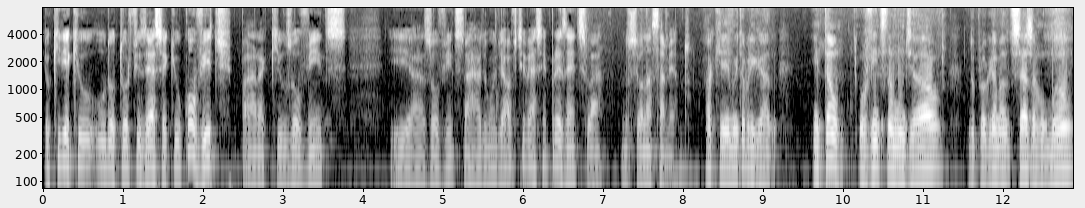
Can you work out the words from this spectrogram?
Eu queria que o, o doutor fizesse aqui o convite para que os ouvintes e as ouvintes da Rádio Mundial estivessem presentes lá no seu lançamento. Ok, muito obrigado. Então, ouvintes da Mundial, do programa do César Romão,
